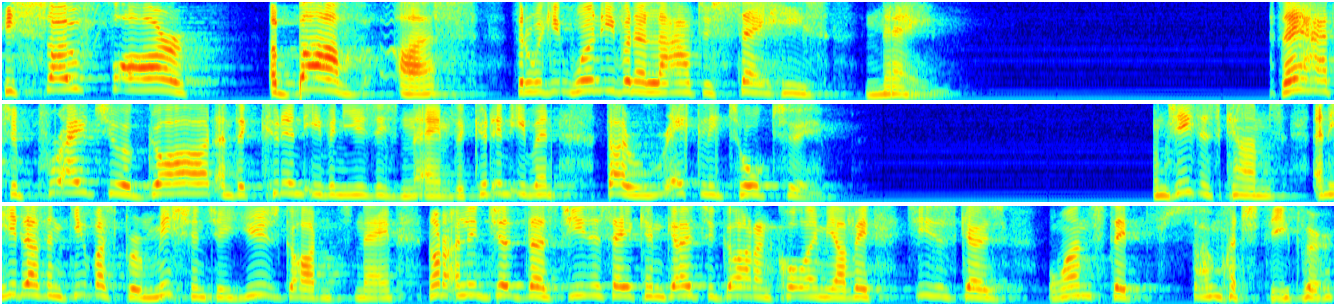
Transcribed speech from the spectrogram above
He's so far above us that we weren't even allowed to say his name. They had to pray to a God and they couldn't even use his name, they couldn't even directly talk to him. When Jesus comes and he doesn't give us permission to use God's name, not only does Jesus say you can go to God and call him Yahweh, Jesus goes one step so much deeper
